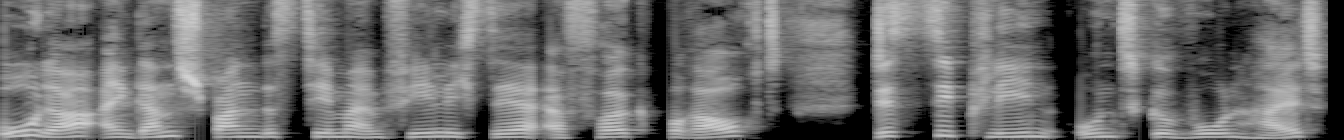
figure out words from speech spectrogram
oder ein ganz spannendes Thema empfehle ich sehr, Erfolg braucht Disziplin und Gewohnheit,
